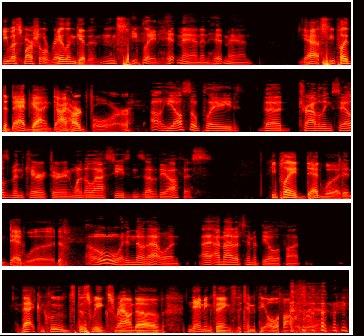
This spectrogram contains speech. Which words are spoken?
U.S. Marshal Raylan Givens. He played Hitman and Hitman. Yes, he played the bad guy in Die Hard 4. Oh, he also played the traveling salesman character in one of the last seasons of The Office. He played Deadwood in Deadwood. Oh, I didn't know that one. I, I'm out of Timothy Olyphant. And that concludes this week's round of naming things that Timothy Olyphant was in,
